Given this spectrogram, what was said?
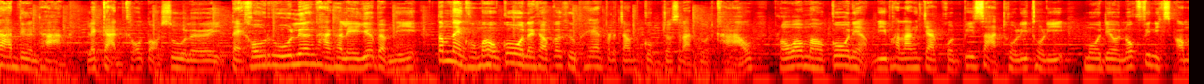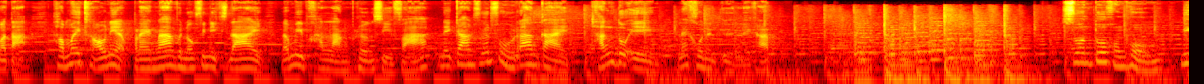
การเดินทางและการเข้าต่อสู้เลย แต่เขารู้เรื่องทางทะเลเยอะแบบนี้ตำแหน่งของมาโก้นะครับก็คือแพทย์ประจำกลุ่มโจรสลัดหนวดขาว เพราะว่ามาโก้เนี่ยมีพลังจากผลปีศาจโทริโทริโมเดลนกฟินิกซ์อมตะทำให้เขาเนี่ยแปลงร่างเป็นนกฟินิกซ์ได้ แล้วมีพลังเพลิงสีฟ้า ในการฟื้นฟูร่างกายทั้งตัวเองและคนอื่นๆเลยครับ ส่วนตัวของผมมี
